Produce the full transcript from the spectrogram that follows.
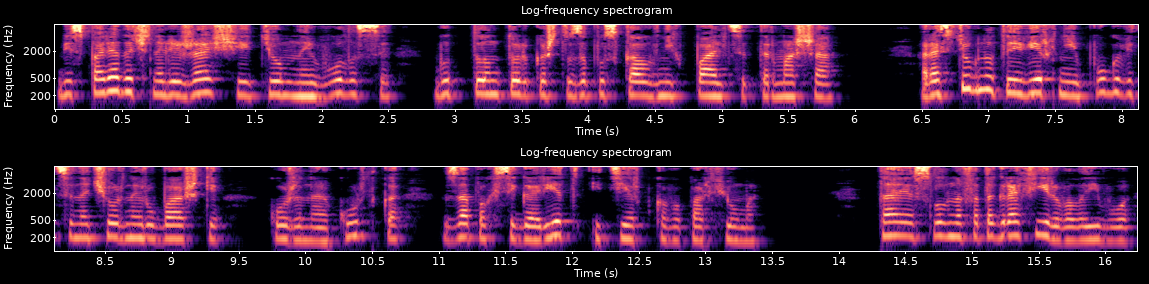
беспорядочно лежащие темные волосы, будто он только что запускал в них пальцы тормоша, расстегнутые верхние пуговицы на черной рубашке, кожаная куртка, запах сигарет и терпкого парфюма. Тая словно фотографировала его,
